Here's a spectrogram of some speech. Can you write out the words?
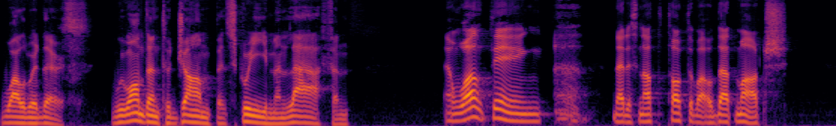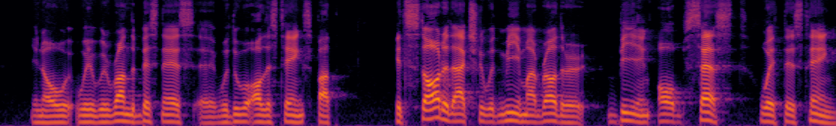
while we're there. We want them to jump and scream and laugh and and one thing that is not talked about that much, you know, we we run the business, uh, we do all these things, but it started actually with me and my brother being obsessed with this thing,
